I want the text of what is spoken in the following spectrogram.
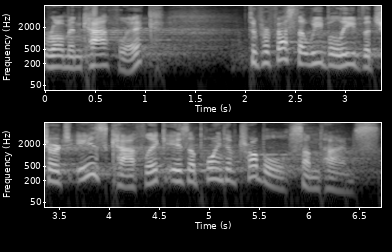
Roman Catholic, to profess that we believe the church is Catholic is a point of trouble sometimes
